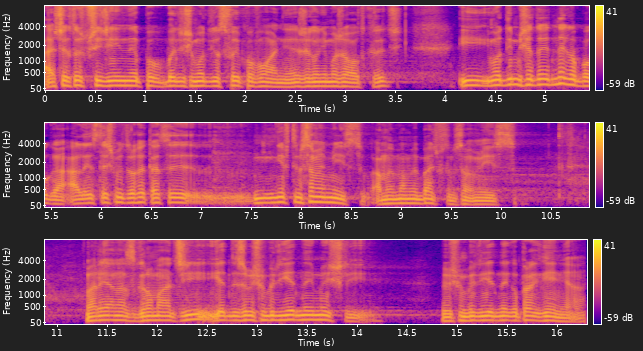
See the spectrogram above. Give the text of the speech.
a jeszcze ktoś przyjdzie inny, będzie się modlił o swoje powołanie, że go nie może odkryć. I modlimy się do jednego Boga, ale jesteśmy trochę tacy nie w tym samym miejscu, a my mamy bać w tym samym miejscu. Maria nas zgromadzi, żebyśmy byli jednej myśli, żebyśmy byli jednego pragnienia.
